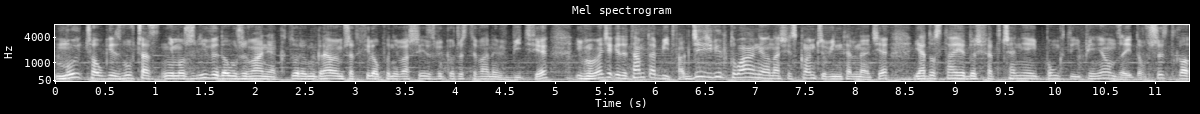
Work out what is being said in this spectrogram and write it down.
Mój czołg jest wówczas niemożliwy do używania, którym grałem przed chwilą, ponieważ jest wykorzystywany w bitwie. I w momencie, kiedy tamta bitwa, gdzieś wirtualnie ona się skończy w internecie, ja dostaję doświadczenie i punkty i pieniądze. I to wszystko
